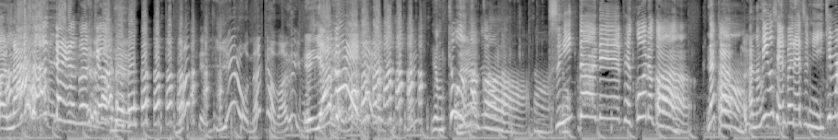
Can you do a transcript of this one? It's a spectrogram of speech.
あなんだよ今日。ね待ってイエロー仲悪いもん。えやばい。でも今日なんかかツイッターでペコーラがなんか、あのミオに行きま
